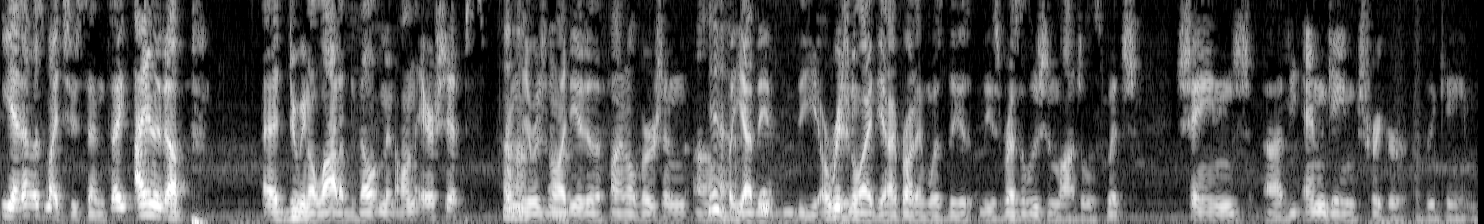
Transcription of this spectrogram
Yeah, that was my two cents. I, I ended up uh, doing a lot of development on the airships from Uh-huh. the original idea to the final version. Um, Yeah. But yeah, the the original idea I brought in was the, these resolution modules, which change uh, the end game trigger of the game.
